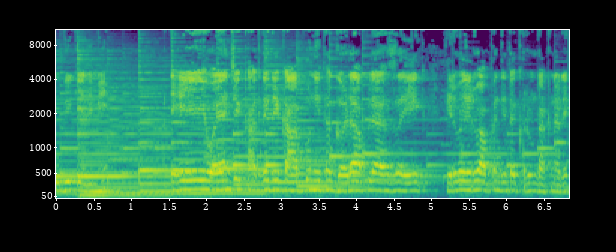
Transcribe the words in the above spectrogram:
उभी केली मी. हे वयांचे कागदे ते कापून इथं गड आपल्या असं एक हिरवं हिरवं आपण तिथं करून टाकणार आहे.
